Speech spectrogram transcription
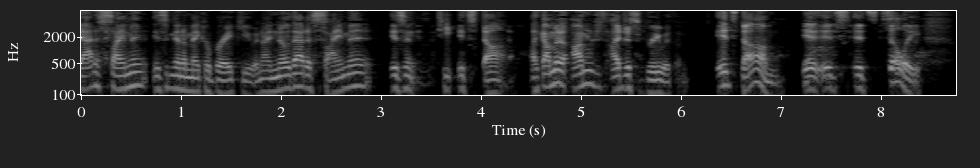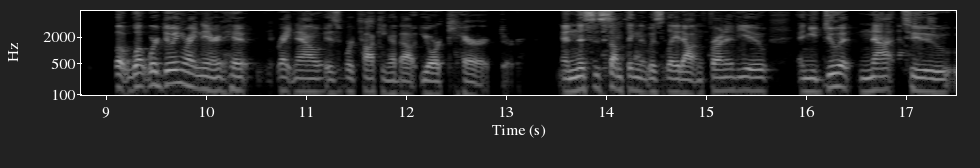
that assignment isn't going to make or break you. And I know that assignment isn't, it's dumb. Like I'm going to, I'm just, I just agree with him. It's dumb. It, it's, it's silly. But what we're doing right now, right now is we're talking about your character. And this is something that was laid out in front of you. And you do it not to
